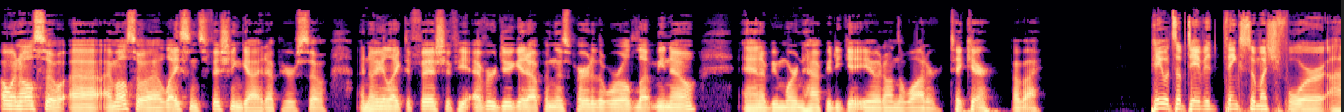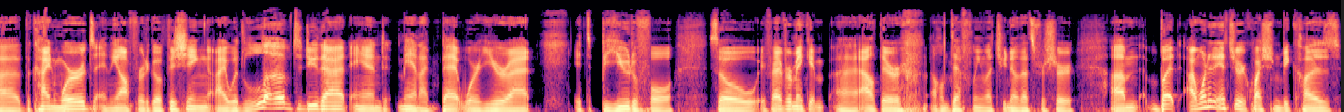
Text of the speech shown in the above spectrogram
Oh, and also, uh, I'm also a licensed fishing guide up here, so I know you like to fish. If you ever do get up in this part of the world, let me know, and I'd be more than happy to get you out on the water. Take care. Bye bye. Hey, what's up, David? Thanks so much for uh, the kind words and the offer to go fishing. I would love to do that. And man, I bet where you're at, it's beautiful. So if I ever make it uh, out there, I'll definitely let you know, that's for sure. Um, but I wanted to answer your question because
